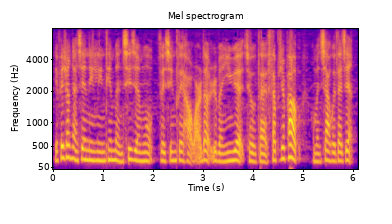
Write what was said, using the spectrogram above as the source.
也非常感谢您聆听本期节目。最新最好玩的日本音乐就在 Subject Pop，我们下回再见。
